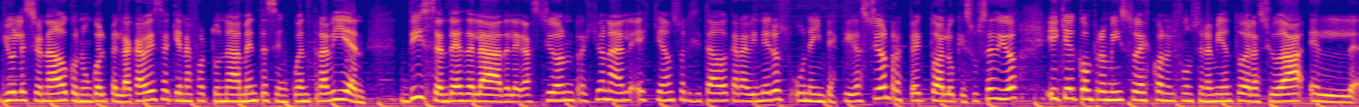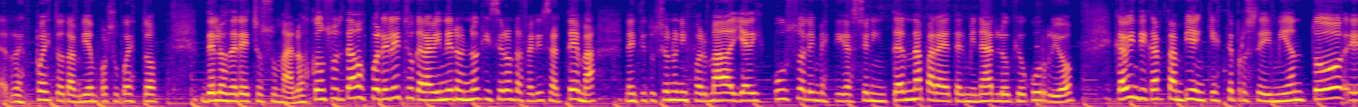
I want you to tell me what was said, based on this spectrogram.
y un lesionado con un golpe en la cabeza, quien afortunadamente se encuentra bien. Dicen desde la delegación regional es que han solicitado a carabineros una investigación respecto a lo que sucedió y que el compromiso es con el funcionamiento de la ciudad, el respeto también, por supuesto, de los derechos humanos. Consultados por el hecho, carabineros no quisieron referirse al tema. La institución uniformada ya dispuso la investigación interna para determinar lo que ocurrió. Cabe indicar también que este procedimiento eh,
